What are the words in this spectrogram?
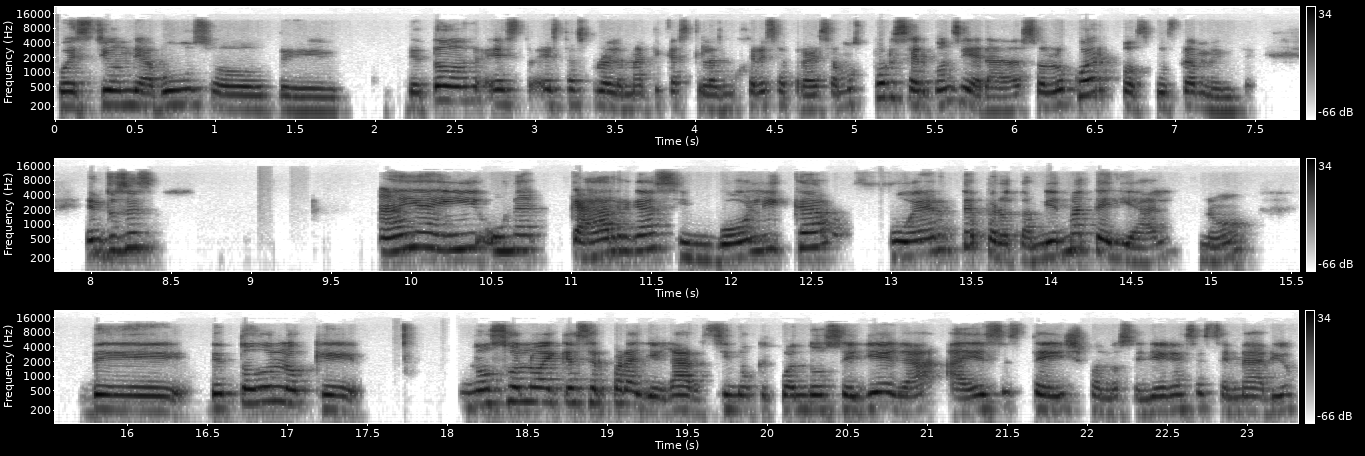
cuestión de abuso, de, de todas estas problemáticas que las mujeres atravesamos por ser consideradas solo cuerpos, justamente. Entonces, hay ahí una carga simbólica fuerte, pero también material, ¿no? De, de todo lo que no solo hay que hacer para llegar, sino que cuando se llega a ese stage, cuando se llega a ese escenario,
